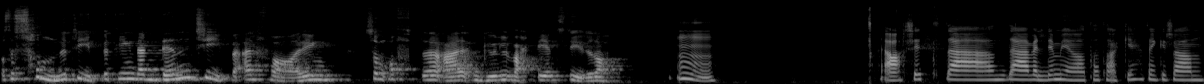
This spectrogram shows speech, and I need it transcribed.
Altså sånne type ting. Det er den type erfaring som ofte er gull verdt i et styre, da. Mm. Ja, shit. Det er, det er veldig mye å ta tak i. Jeg tenker sånn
